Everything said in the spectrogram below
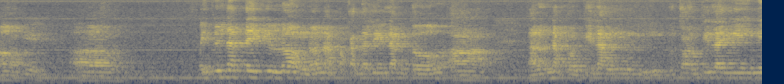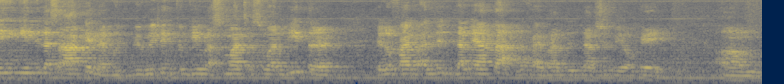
Oh. Uh, it will not take you long, no? Napakadali lang to. Ah, lalo na konti lang, konti lang hinihingi nila sa akin. I would be willing to give as much as 1 liter. Pero 500 lang yata. No? 500 lang should be okay. Um,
